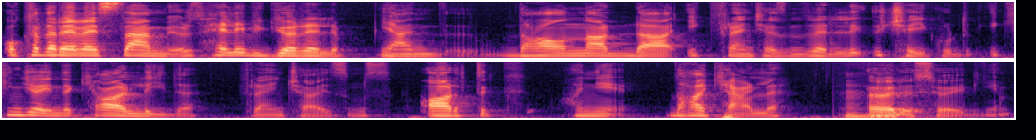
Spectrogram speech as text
o kadar heveslenmiyoruz. Hele bir görelim. Yani daha onlar da ilk franchise'ımız verildi 3 ayı kurduk. İkinci ayında karlıydı franchise'ımız. Artık hani daha karlı. Öyle söyleyeyim.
